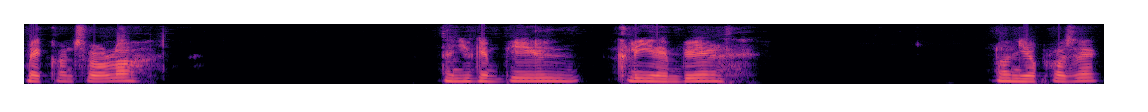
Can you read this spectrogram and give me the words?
make controller. Then you can build clean and build on your project.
